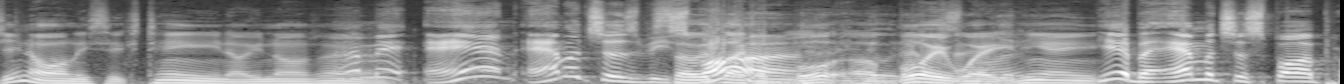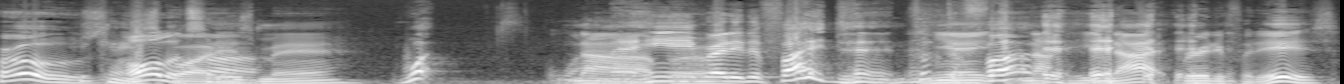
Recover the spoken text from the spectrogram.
Gino only 16, though. You know what I'm saying? I mean, and amateurs be so it's like a, sparring. boy, They a boy weight. He ain't. yeah, but amateur spar he pros can't all the spar time. this man. What? Nah, man, he ain't bro. ready to fight then. What he the ain't, fuck? Nah, he not ready for this.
